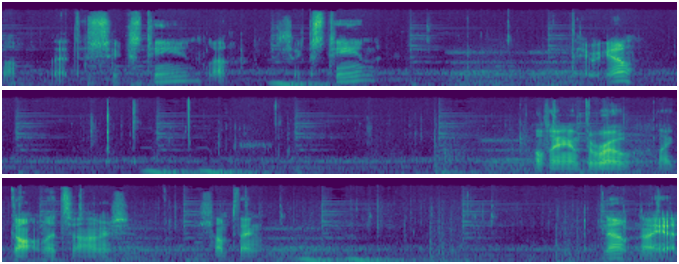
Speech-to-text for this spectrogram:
level that to 16, level 16. There we go. Hopefully I can throw like gauntlets on or something. No, not yet.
